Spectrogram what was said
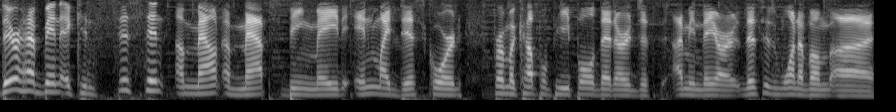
There have been a consistent amount of maps being made in my Discord from a couple people that are just, I mean, they are, this is one of them, uh,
